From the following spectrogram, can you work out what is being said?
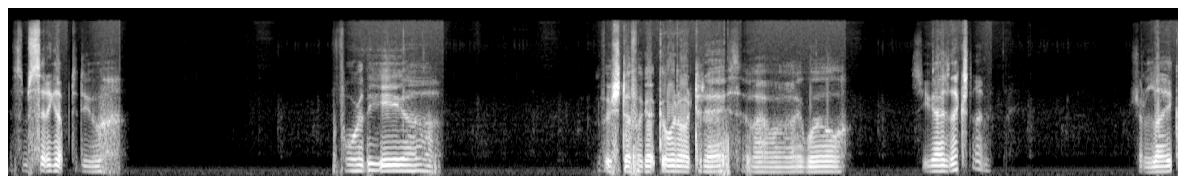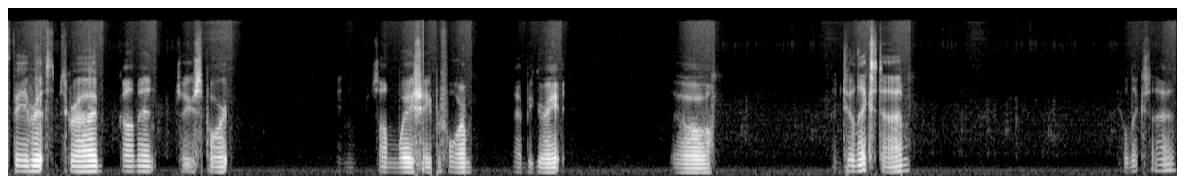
have some setting up to do for the uh, other stuff I got going on today. So I, will see you guys next time. Sure to like, favorite, subscribe, comment, show your support in some way, shape, or form. That'd be great. So. Until next time. Until next time.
